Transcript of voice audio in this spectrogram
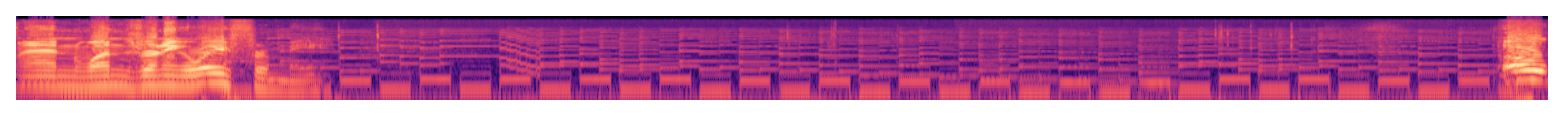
And one's running away from me. Oh!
